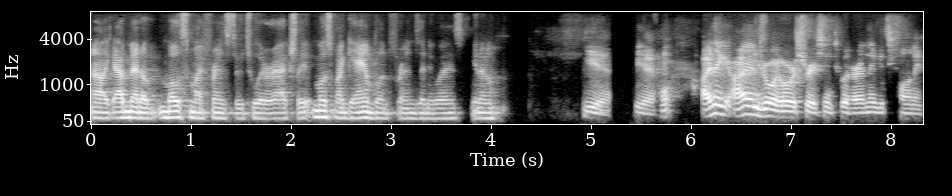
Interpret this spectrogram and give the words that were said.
uh, like I met a, most of my friends through Twitter. Actually, most of my gambling friends, anyways. You know. Yeah, yeah. I think I enjoy horse racing Twitter. I think it's funny.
